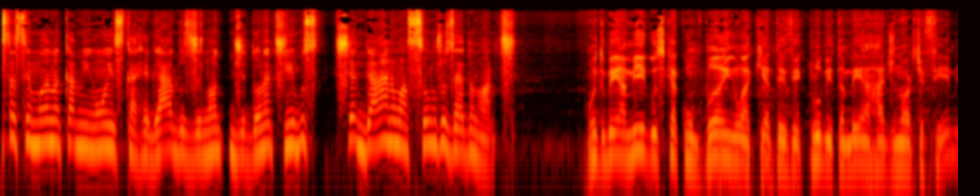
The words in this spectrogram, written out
Esta semana, caminhões carregados de donativos chegaram a São José do Norte. Muito bem, amigos que acompanham aqui a TV Clube e também a Rádio Norte FM.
